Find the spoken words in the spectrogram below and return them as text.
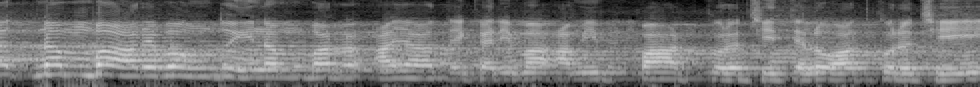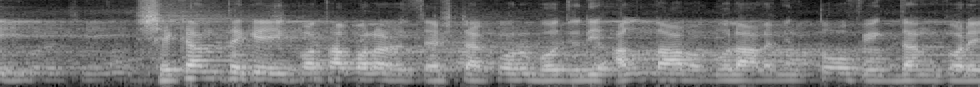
এক নাম্বার এবং দুই নাম্বার আয়াতে কারিমা আমি পাঠ করেছি, তেলাওয়াত করেছি। সেখান থেকে এই কথা বলার চেষ্টা করব, যদি আল্লাহ রাব্বুল আলামিন তৌফিক দান করে।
